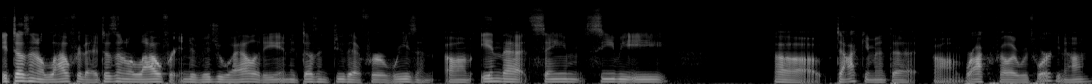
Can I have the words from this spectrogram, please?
It doesn't allow for that. It doesn't allow for individuality, and it doesn't do that for a reason. Um, in that same CBE uh, document that um, Rockefeller was working on,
